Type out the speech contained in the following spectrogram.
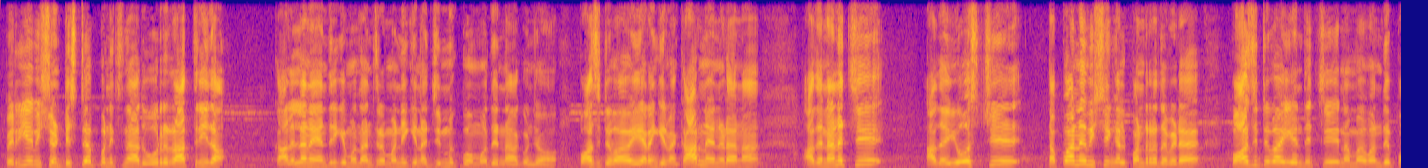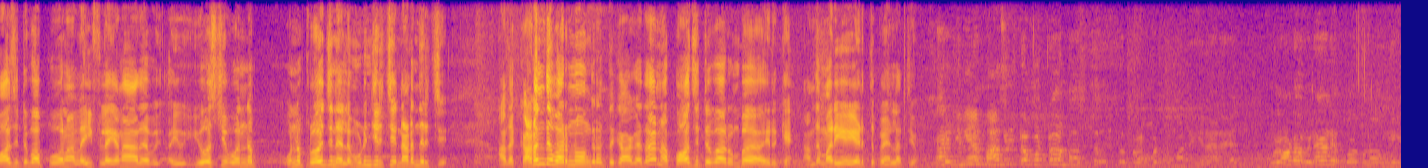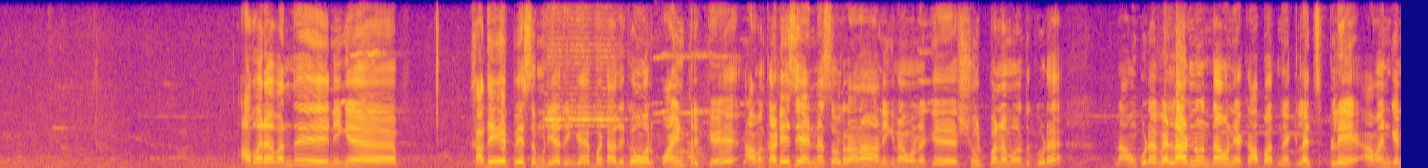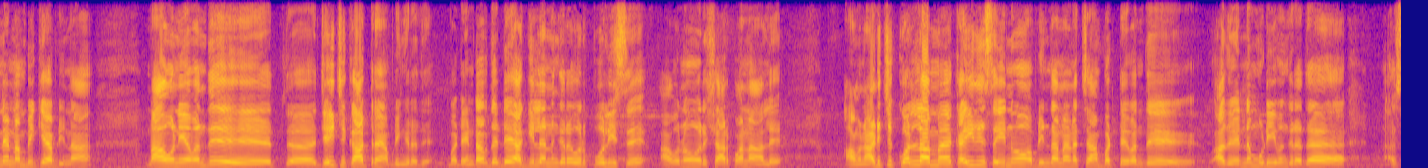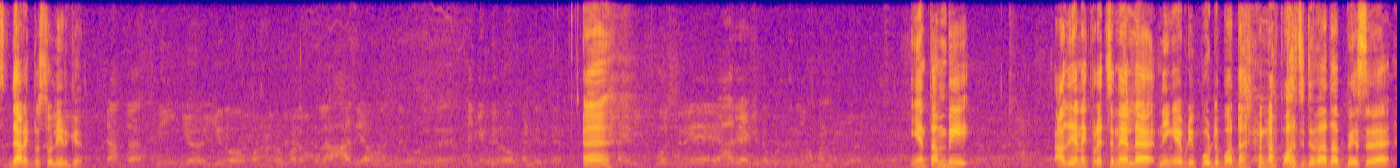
பெரிய விஷயம் டிஸ்டர்ப் பண்ணிச்சுன்னா அது ஒரு ராத்திரி தான். காலையில் நான் எந்திரிக்கும் போது அஞ்சரை மணிக்கு நான் ஜிம்முக்கு போகும்போது நான் கொஞ்சம் பாசிட்டிவாக இறங்கிடுவேன் காரணம் என்னடான்னா அதை நினச்சி அதை யோசித்து தப்பான விஷயங்கள் பண்ணுறதை விட பாசிட்டிவாக எந்திரிச்சு நம்ம வந்து பாசிட்டிவாக போகலாம் லைஃப்பில் ஏன்னா அதை யோசித்து ஒன்றும் ஒன்றும் பிரயோஜனம் இல்லை. முடிஞ்சிருச்சு நடந்துருச்சு. அதை கடந்து வரணுங்கிறதுக்காக தான் நான் பாசிட்டிவாக ரொம்ப இருக்கேன். அந்த மாதிரி எடுத்துப்பேன் எல்லாத்தையும். அவரை வந்து நீங்கள் கதையே பேச முடியாதுங்க பட் அதுக்கும் ஒரு பாயிண்ட் இருக்குது அவன் கடைசியாக என்ன சொல்கிறான்னா அன்றைக்கி நான் உனக்கு ஷூட் பண்ணும்போது கூட நான் அவன் கூட விளாடணுன்னு தான் உன்னைய காப்பாற்றினேன் லெட்ஸ் ப்ளே அவனுக்கு என்ன நம்பிக்கை அப்படின்னா நான் உன்னைய வந்து ஜெயிச்சு காட்டுறேன் அப்படிங்கிறது. But end of the day அகிலனுங்கிற ஒரு போலீஸு அவனும் ஒரு ஷார்ப்பான ஆள். அவனை அடித்து கொல்லாமல் கைது செய்யணும் அப்படின்னு தான் நினச்சான். பட் வந்து அது என்ன முடிவுங்கிறத டேரக்டர் சொல்லியிருக்காரு. ஜான் சார் நீங்கள் ஹீரோவாக பண்ணுற படத்தில் ஆர்யா வந்து ஒரு செகண்ட் ஹீரோவாக பண்ணியிருக்காரு ஆ ஆனால் இன்னைக்கு போஸ்டரே ஆர்யா கிட்ட கொடுத்து ரிலீஸ் பண்ணிருக்காரு என் தம்பி அது எனக்கு பிரச்சனை இல்லை. நீங்கள் எப்படி போட்டு பார்த்தாலும் நான் பாசிட்டிவாக தான் பேசுவேன்.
